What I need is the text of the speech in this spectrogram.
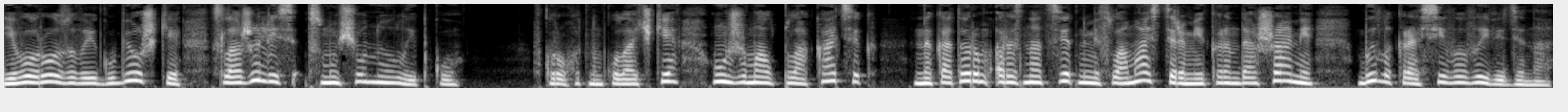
его розовые губежки сложились в смущенную улыбку. В крохотном кулачке он сжимал плакатик, на котором разноцветными фломастерами и карандашами было красиво выведено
